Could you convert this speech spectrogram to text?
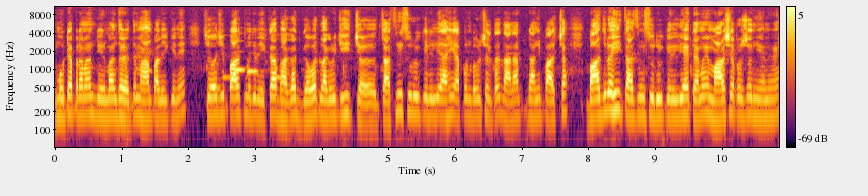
मोठ्या प्रमाणात निर्माण झाली तर महापालिकेने शिवाजी पार्कमधील एका भागात गवत लागवडीची ही च- चाचणी सुरू केलेली आहे. आपण बघू शकता नाना नानी पार्कच्या बाजूला ही चाचणी सुरू केलेली आहे. त्यामुळे महाराष्ट्र प्रदूषण नियंत्रण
